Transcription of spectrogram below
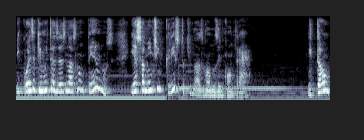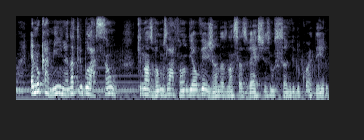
E coisa que muitas vezes nós não temos. E é somente em Cristo que nós vamos encontrar. Então, é no caminho, é na tribulação que nós vamos lavando e alvejando as nossas vestes no sangue do Cordeiro.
